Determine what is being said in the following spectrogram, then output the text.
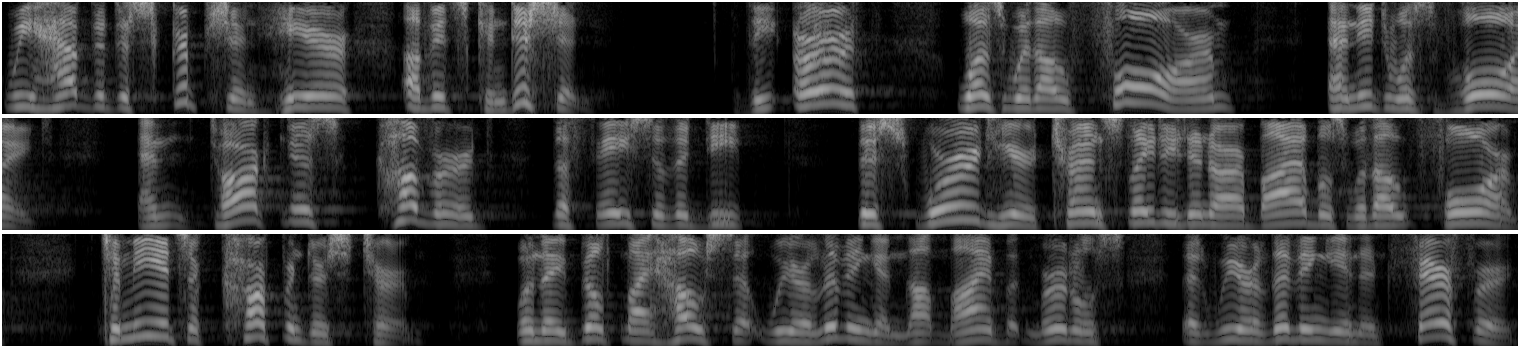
we have the description here of its condition. The earth was without form and it was void, and darkness covered the face of the deep. This word here, translated in our Bibles without form, to me it's a carpenter's term. When they built my house that we are living in, not mine, but Myrtle's that we are living in in Fairford,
